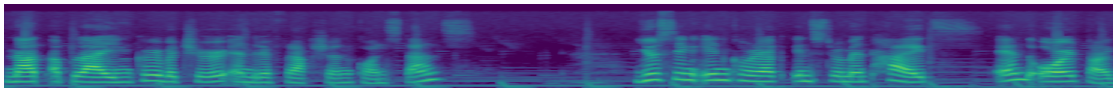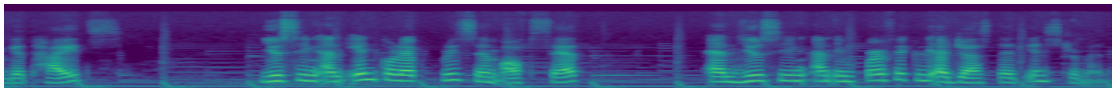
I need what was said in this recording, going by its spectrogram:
not applying curvature and refraction constants, using incorrect instrument heights and or target heights, using an incorrect prism offset, and using an imperfectly adjusted instrument.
